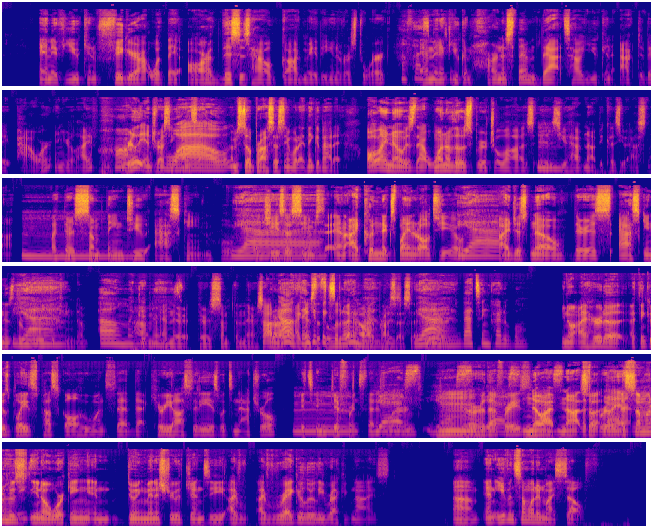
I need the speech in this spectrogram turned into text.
and if you can figure out what they are this is how god made the universe to work. And then if you can harness them that's how you can activate power in your life. Huh. really interesting concept. I'm still processing what I think about it. All I know is that one of those spiritual laws is Mm. you have not because you ask not. Like there's something Mm. to asking Ooh. yeah. that Jesus seems to, and I couldn't explain it all to you. Yeah. I just know there is asking is the rule of the kingdom, oh my um, goodness. and there there is something there. So I don't No, know. I thank guess you for that's a little bit how I exploring that. process it. yeah, Good. that's incredible. You know, I heard a, I think it was Blaise Pascal who once said that curiosity is what's natural. It's Mm, indifference that is yes, learned. Yes, Mm. You ever heard that phrase? No, I've not. That's so, brilliant. As someone who's you know working and doing ministry with Gen Z, I've I've regularly recognized, um, and even someone in myself,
